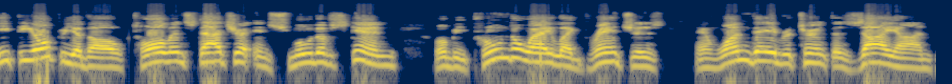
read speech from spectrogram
Ethiopia, though, tall in stature and smooth of skin, will be pruned away like branches and one day return to Zion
